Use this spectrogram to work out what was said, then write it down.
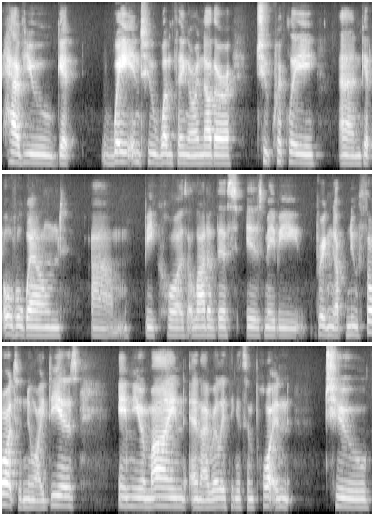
have you get way into one thing or another too quickly and get overwhelmed um, because a lot of this is maybe bringing up new thoughts and new ideas in your mind. And I really think it's important to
